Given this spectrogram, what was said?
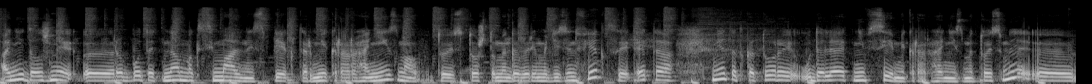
Они должны э, работать на максимальный спектр микроорганизмов, то есть то, что мы говорим о дезинфекции, это метод, который удаляет не все микроорганизмы. То есть мы, э,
